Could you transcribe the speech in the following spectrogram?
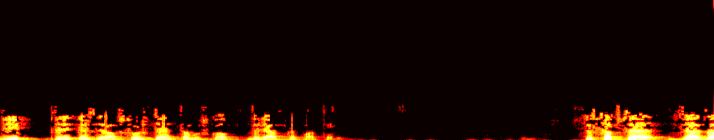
ڈیپ طریقے سے آپ سوچتے ہیں، تب اس کو آپ دریافت کر پاتے ہیں۔ تو سب سے زیادہ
